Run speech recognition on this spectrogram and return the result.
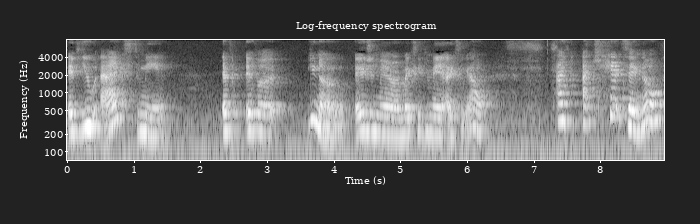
if you asked me, if if a you know Asian man or a Mexican man asked me out, I I can't say no.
